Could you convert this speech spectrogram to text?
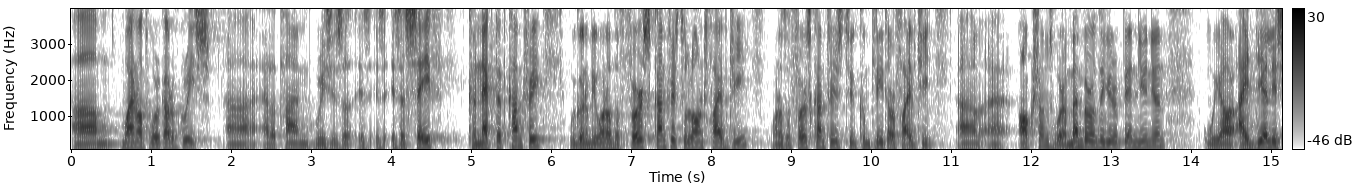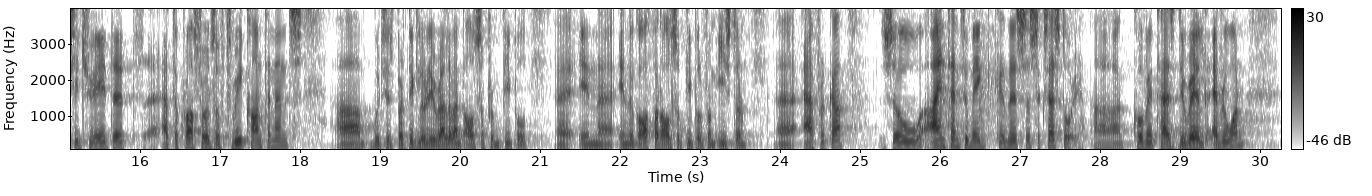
um, why not work out of Greece? Uh, at a time, Greece is a, is, is, a safe, connected country. We're going to be one of the first countries to launch 5G, one of the first countries to complete our 5G uh, uh, auctions. We're a member of the European Union. We are ideally situated uh, at the crossroads of three continents, uh, which is particularly relevant also from people uh, in, uh, in the Gulf, but also people from Eastern Africa. So I intend to make this a success story. COVID has derailed everyone.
